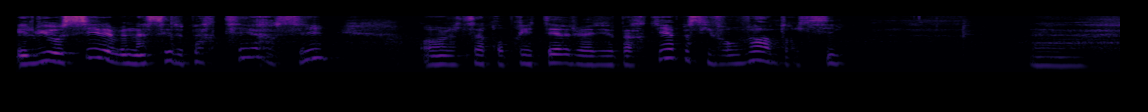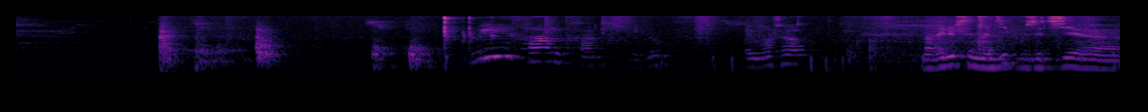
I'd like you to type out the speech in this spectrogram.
Et lui aussi, il est menacé de partir aussi. On, sa propriétaire lui a dit de partir parce qu'ils vont vendre aussi. Euh... Oui, rentre. Et bonjour. Marilus, elle m'a dit que vous étiez euh,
